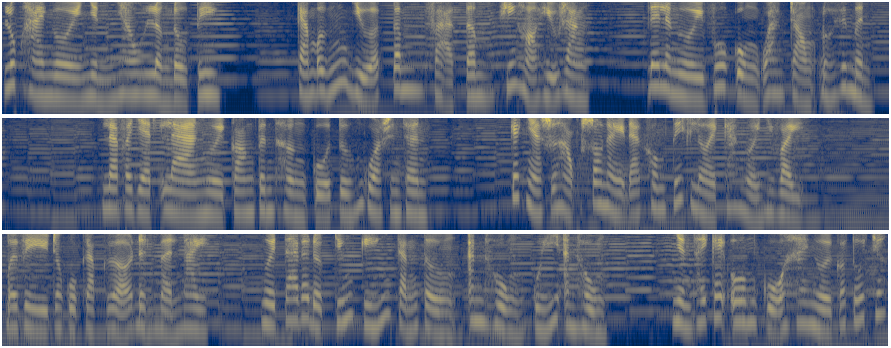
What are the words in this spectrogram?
Lúc hai người nhìn nhau lần đầu tiên, cảm ứng giữa tâm và tâm khiến họ hiểu rằng đây là người vô cùng quan trọng đối với mình. Lafayette là người con tinh thần của tướng Washington. Các nhà sử học sau này đã không tiếc lời ca ngợi như vậy. Bởi vì trong cuộc gặp gỡ định mệnh này, người ta đã được chứng kiến cảnh tượng anh hùng quý anh hùng, nhìn thấy cái ôm của hai người có tố chất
